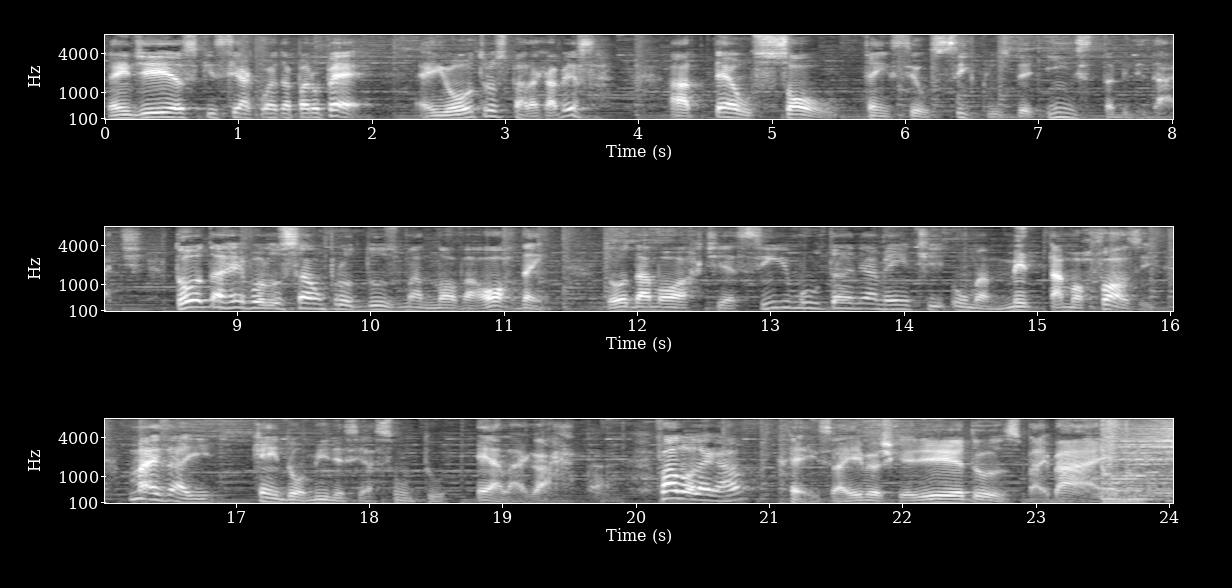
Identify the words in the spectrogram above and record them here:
Tem dias que se acorda para o pé, em outros para a cabeça. Até o sol tem seus ciclos de instabilidade. Toda revolução produz uma nova ordem. Toda morte é simultaneamente uma metamorfose. Mas aí, quem domina esse assunto é a lagarta. Falou legal? É isso aí, meus queridos. Bye bye.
